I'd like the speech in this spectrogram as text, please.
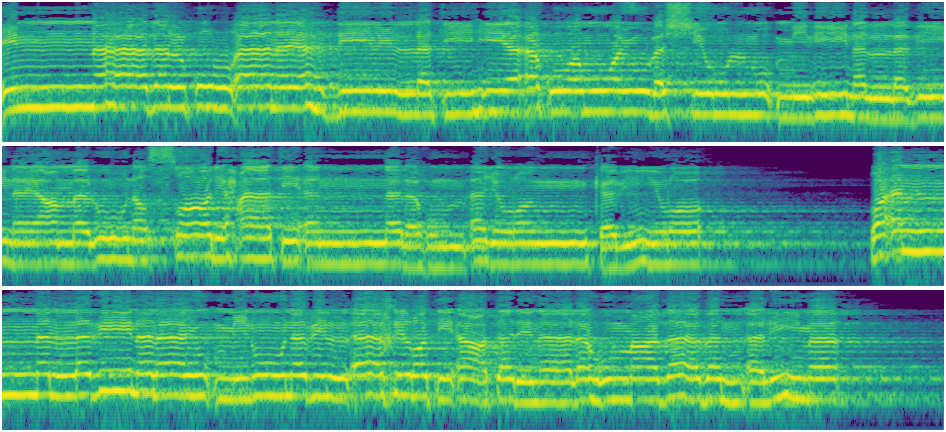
إن هذا القرآن يهدي للتي هي أقوم ويبشر المؤمنين الذين يعملون الصالحات أن لهم أجرا كبيرا وأن الذين لا يؤمنون بالآخرة أعتدنا لهم عذابا أليماً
